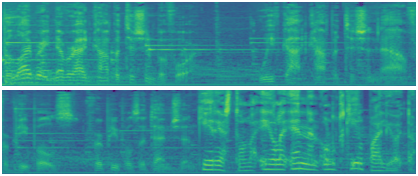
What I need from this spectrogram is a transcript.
The library never had competition before. We've got competition now for people's, for people's attention. Kirjastolla ei ole ennen ollut kilpailijoita.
